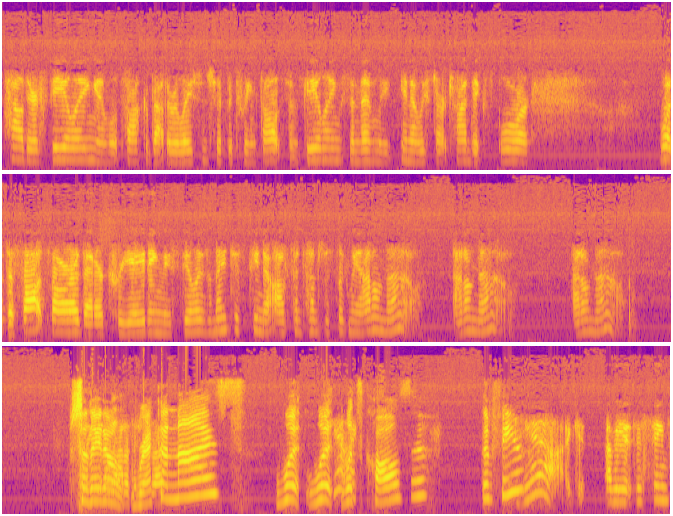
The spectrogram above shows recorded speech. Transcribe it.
how they're feeling and we'll talk about the relationship between thoughts and feelings and then we, you know, we start trying to explore what the thoughts are that are creating these feelings and they just, you know, oftentimes just look at me, I don't know. I don't know. I don't know. So they get a lot don't recognize what what Yeah, what's causing the fear? Yeah, I, get, I mean, it just seems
